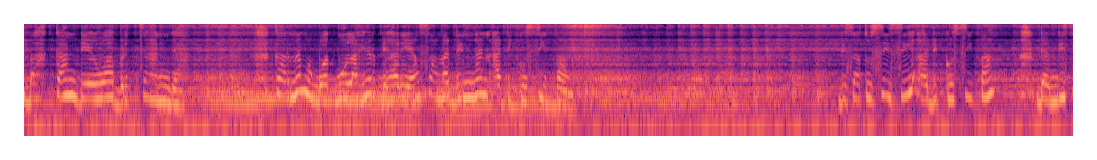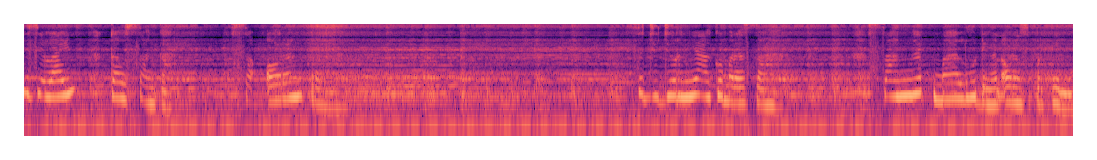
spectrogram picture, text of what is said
Bahkan dewa bercanda karena membuatmu lahir di hari yang sama dengan adikku Sifang. Di satu sisi adikku Sifang dan di sisi lain kau Sangkar, seorang preman. Sejujurnya aku merasa sangat malu dengan orang sepertimu.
